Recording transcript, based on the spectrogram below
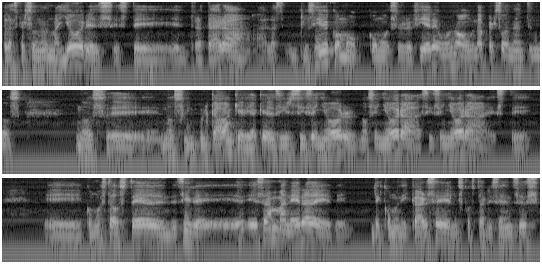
las personas mayores, este, el tratar a, las, inclusive como, como se refiere uno a una persona, antes nos nos, eh, nos inculcaban que había que decir sí señor, no señora, sí señora, este, eh, ¿cómo está usted? Decir, eh, esa manera de, de, comunicarse de los costarricenses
